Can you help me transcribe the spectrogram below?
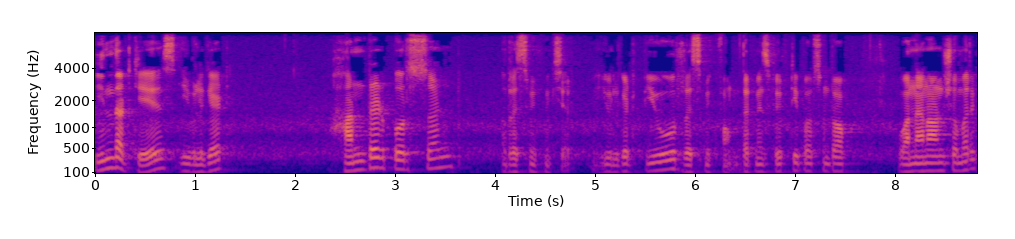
in that case you will get 100% racemic mixture. You will get pure racemic form. That means 50% of one enantiomeric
